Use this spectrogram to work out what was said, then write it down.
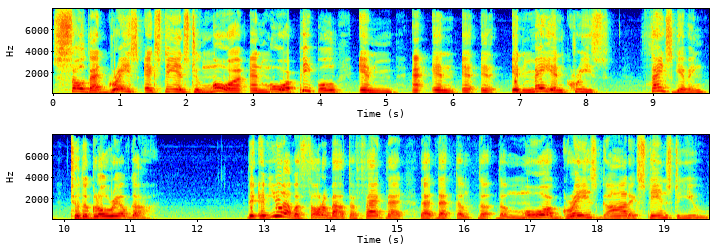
so that grace extends to more and more people in, in, in, in it may increase thanksgiving to the glory of God. Have you ever thought about the fact that that that the, the, the more grace God extends to you,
